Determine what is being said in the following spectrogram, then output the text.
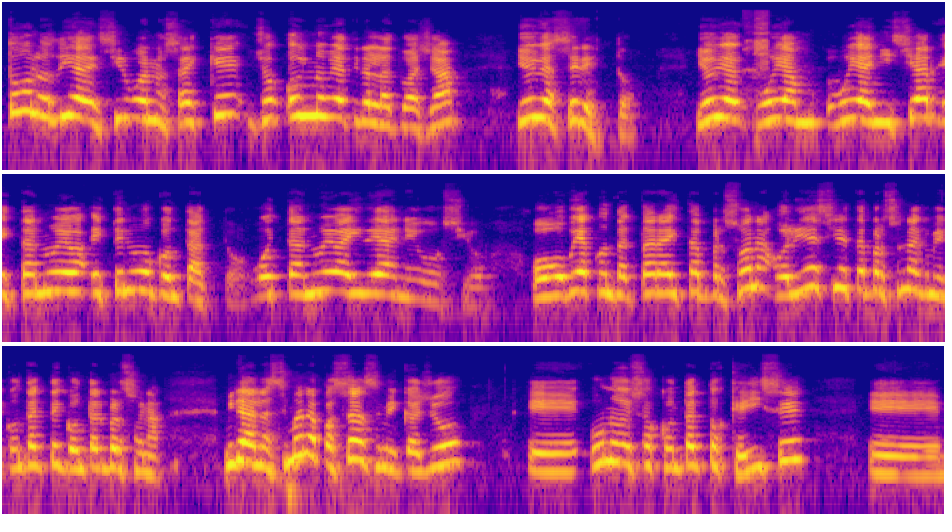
todos los días decir, bueno, ¿sabes qué? Yo hoy no voy a tirar la toalla y hoy voy a hacer esto. Y hoy voy a, voy a, iniciar esta nueva, este nuevo contacto o esta nueva idea de negocio o voy a contactar a esta persona, o le voy a decir a esta persona que me contacte con tal persona. Mira, la semana pasada se me cayó eh, uno de esos contactos que hice, eh,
